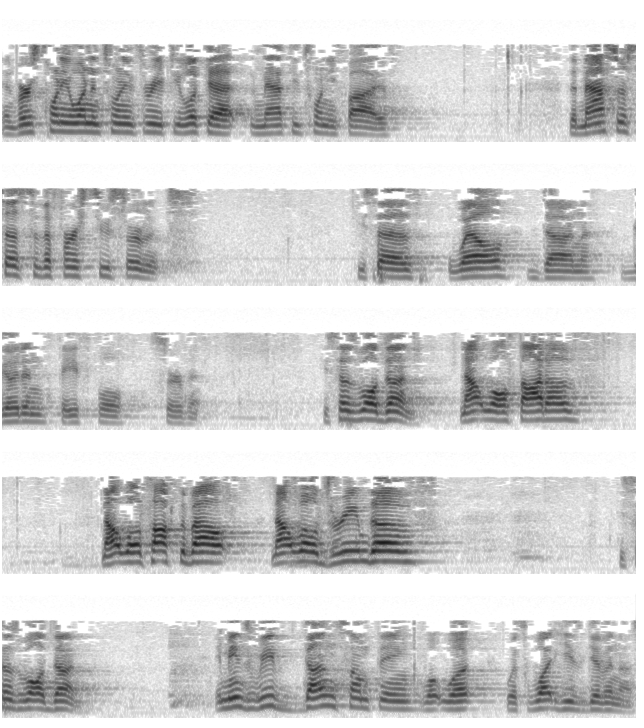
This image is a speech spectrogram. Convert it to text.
In verse 21 and 23, if you look at Matthew 25, the master says to the first two servants, he says, Well done, good and faithful servant. He says, Well done. Not well thought of, not well talked about, not well dreamed of. He says, Well done. It means we've done something with what, He's given us.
